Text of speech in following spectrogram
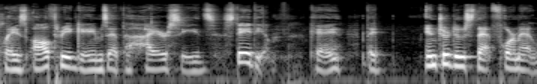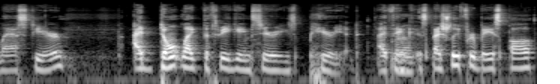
plays all three games at the higher seeds stadium. Okay, they introduced that format last year. I don't like the three game series. Period. I think, Right. especially for baseball,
